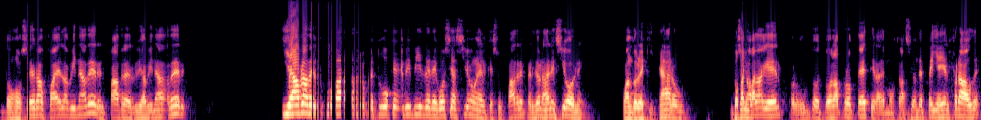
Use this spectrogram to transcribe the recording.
don José Rafael Abinader, el padre de Luis Abinader, y habla del cuadro que tuvo que vivir de negociación en el que su padre perdió las elecciones cuando le quitaron dos años a Balaguer, producto de toda la protesta y la demostración de Peña y el fraude,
